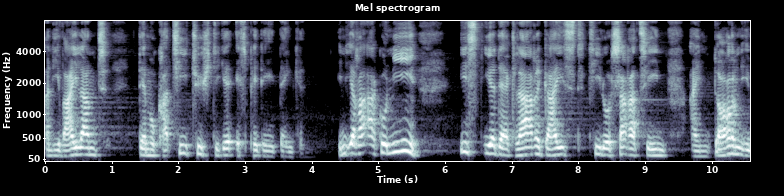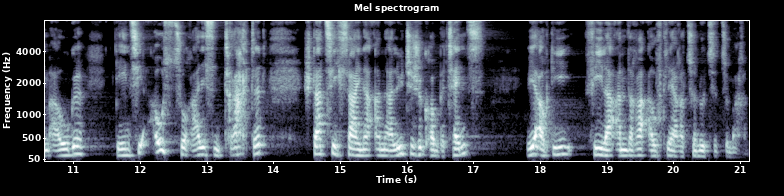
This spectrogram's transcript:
an die Weiland demokratietüchtige SPD denken? In ihrer Agonie ist ihr der klare Geist Thilo Sarrazin ein Dorn im Auge, den sie auszureißen trachtet, statt sich seine analytische Kompetenz, wie auch die vieler anderer Aufklärer zunutze zu machen.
